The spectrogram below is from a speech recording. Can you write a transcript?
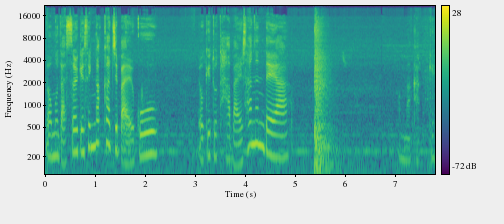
너무 낯설게 생각하지 말고. 여기도 다 말 사는 데야. 엄마 갈게.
